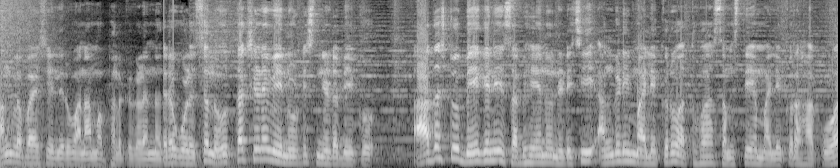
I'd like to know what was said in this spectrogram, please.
ಆಂಗ್ಲ ಭಾಷೆಯಲ್ಲಿರುವ ನಾಮಫಲಕಗಳನ್ನು ತೆರವುಗೊಳಿಸಲು ತಕ್ಷಣವೇ ನೋಟಿಸ್ ನೀಡಬೇಕು. ಆದಷ್ಟು ಬೇಗನೆ ಸಭೆಯನ್ನು ನಡೆಸಿ ಅಂಗಡಿ ಮಾಲೀಕರು ಅಥವಾ ಸಂಸ್ಥೆಯ ಮಾಲೀಕರು ಹಾಕುವ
